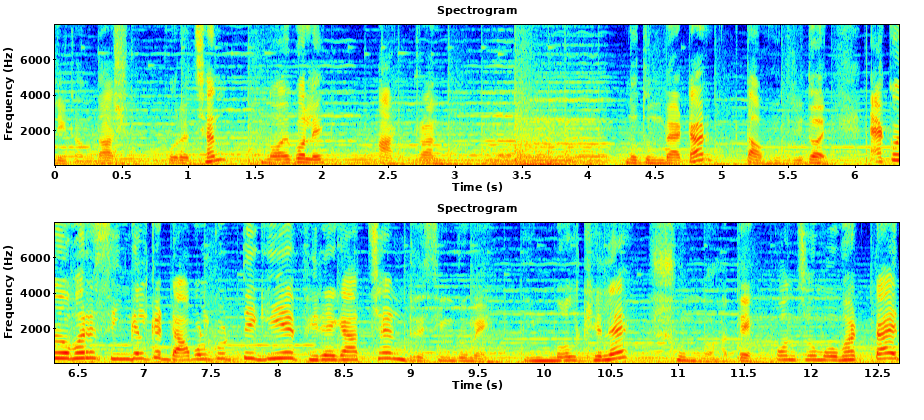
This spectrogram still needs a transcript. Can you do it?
লিটন দাস। করেছেন নয় বলে আট রান। নতুন ব্যাটার তাওহিদ হৃদয়। একই ওভারে সিঙ্গেলকে ডাবল করতে গিয়ে ফিরে গেছেন ড্রেসিং রুমে তিন বল খেলে শূন্য হাতে। পঞ্চম ওভারটায়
